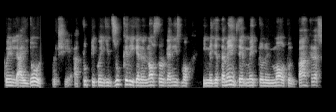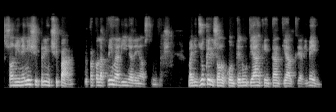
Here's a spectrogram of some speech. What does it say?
quelli, ai dolci, a tutti quegli zuccheri che nel nostro organismo immediatamente mettono in moto il pancreas, sono i nemici principali, proprio la prima linea dei nostri nemici ma gli zuccheri sono contenuti anche in tanti altri alimenti.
